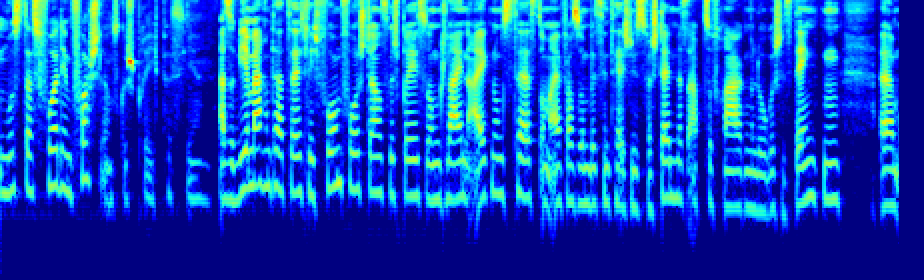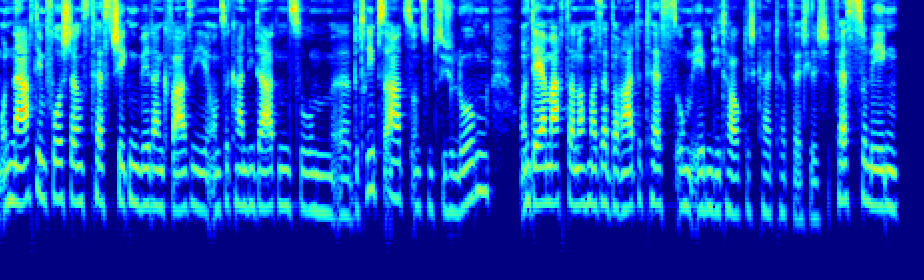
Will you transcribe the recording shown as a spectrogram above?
muss das vor dem Vorstellungsgespräch passieren? Also wir machen tatsächlich vor dem Vorstellungsgespräch so einen kleinen Eignungstest, um einfach so ein bisschen technisches Verständnis abzufragen, logisches Denken. Ähm, und nach dem Vorstellungstest schicken wir dann quasi unsere Kandidaten zum äh, Betriebsarzt und zum Psychologen und der macht dann nochmal separate Tests, um eben die Tauglichkeit tatsächlich festzulegen.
